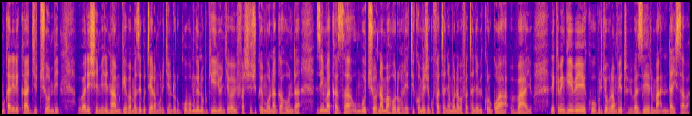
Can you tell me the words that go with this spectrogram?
mu karere ka gicumbi. Barishimira intambwe bamaze gutera mu rugendo rw'ubumwe n'ubwiyunge babifashijwemo na gahunda zimakaza umuco n'amahoro. Leta ikomeje gufatanyamo n'abafatanyabikorwa bayo. Reka ibingibi ku buryo burambuye tubibaze rema ndayisaba.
